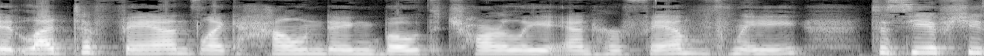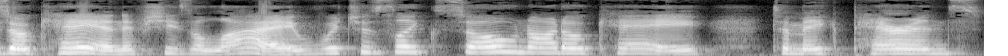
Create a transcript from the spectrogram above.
it led to fans like hounding both Charli and her family to see if she's okay and if she's alive, which is like so not okay to make parents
